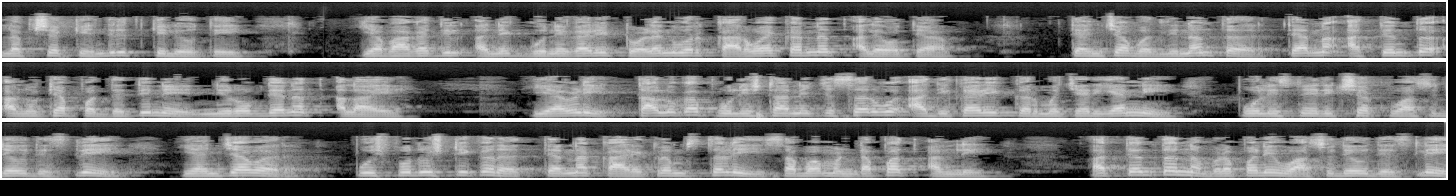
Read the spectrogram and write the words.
लक्ष केंद्रित केले होते. या भागातील अनेक गुन्हेगारी टोळ्यांवर कारवाई करण्यात आल्या होत्या. त्यांच्या बदलीनंतर त्यांना अत्यंत अनोख्या पद्धतीने निरोप देण्यात आला आहे. यावेळी तालुका पोलीस ठाण्याचे सर्व अधिकारी कर्मचारी यांनी पोलीस निरीक्षक वासुदेव देसले यांच्यावर पुष्पवृष्टी करत त्यांना कार्यक्रमस्थळी सभामंडपात आणले. अत्यंत नम्रपणे वासुदेव देसले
